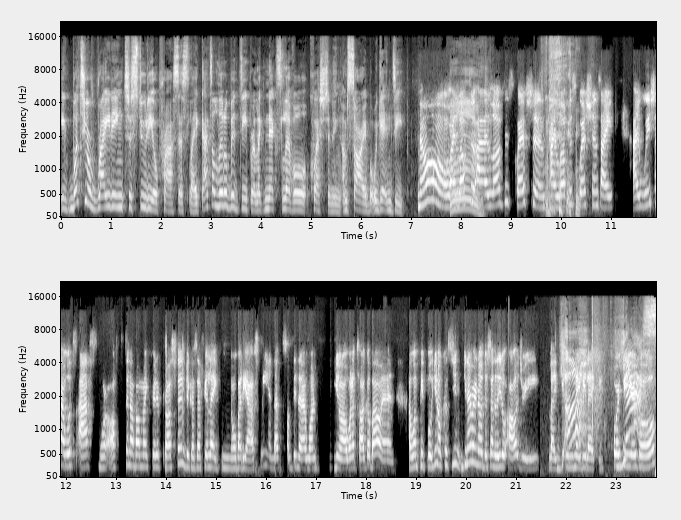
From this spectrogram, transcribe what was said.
What's your writing to studio process like? That's a little bit deeper, like next level questioning. I'm sorry, but we're getting deep. No, I love to. Mm. I love these questions. I love these questions. I I wish I was asked more often about my creative process because I feel like nobody asked me, and that's something that I want. You know, I want to talk about, and I want people. You know, because you, you never know. There's a little Audri, like she's Ah, maybe like 14 years old,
